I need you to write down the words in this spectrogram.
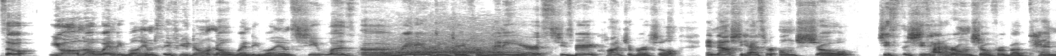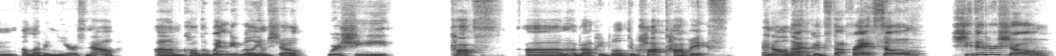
so you all know Wendy Williams. If you don't know Wendy Williams, she was a radio DJ for many years. She's very controversial, and now she has her own show. She's she's had her own show for about 10, 11 years now, um, called the Wendy Williams Show, where she talks um, about people through hot topics and all that good stuff, right? So she did her show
